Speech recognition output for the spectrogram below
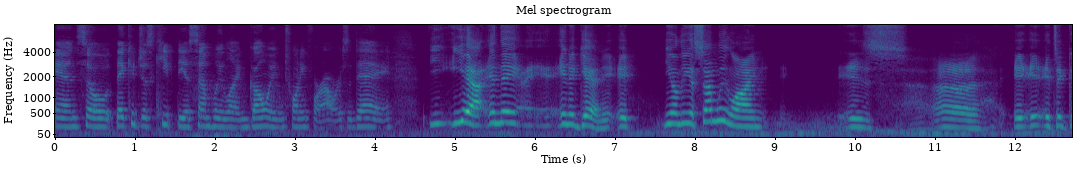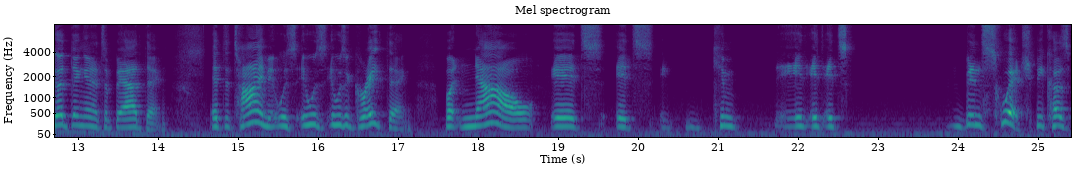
and so they could just keep the assembly line going 24 hours a day yeah, and they and again, it, it you know the assembly line is uh, it, it- it's a good thing and it's a bad thing. At the time, it was it was it was a great thing, but now it's it's it, it it's been switched because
